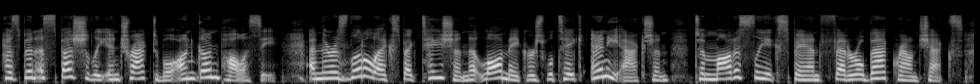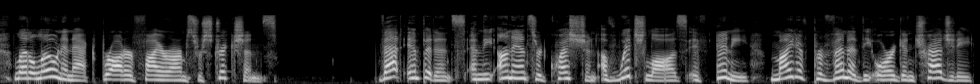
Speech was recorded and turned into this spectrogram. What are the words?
has been especially intractable on gun policy, and there is little expectation that lawmakers will take any action to modestly expand federal background checks, let alone enact broader firearms restrictions. That impotence and the unanswered question of which laws, if any, might have prevented the Oregon tragedy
